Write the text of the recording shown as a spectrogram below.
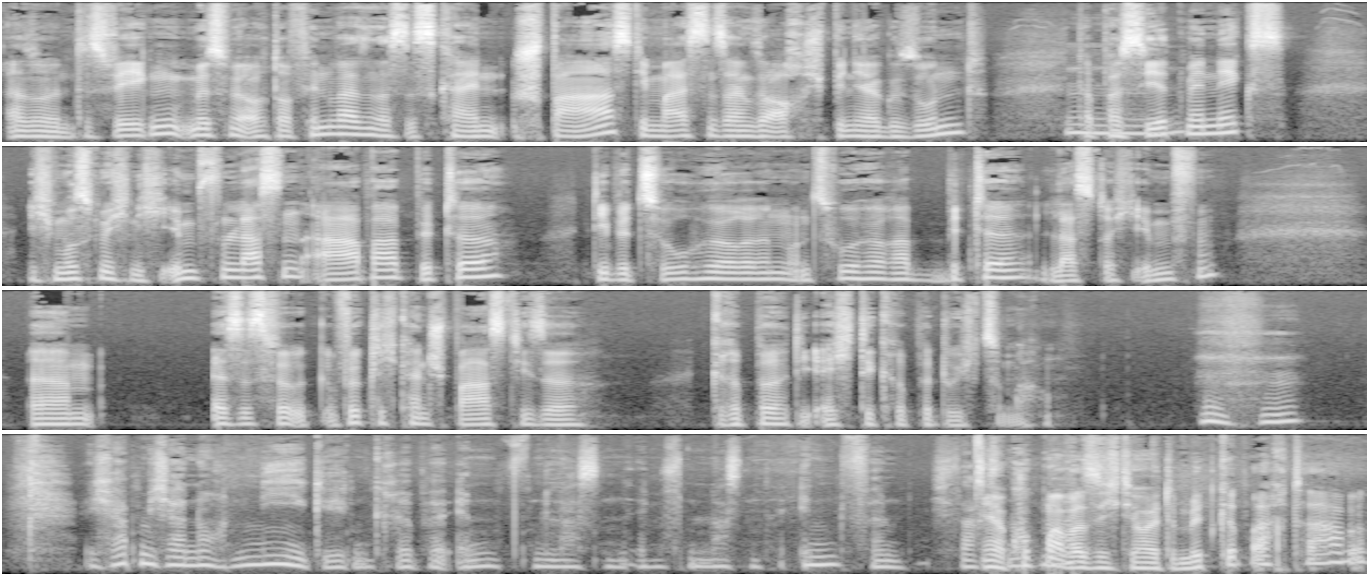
Also deswegen müssen wir auch darauf hinweisen, das ist kein Spaß. Die meisten sagen so, ach, ich bin ja gesund, da mhm. passiert mir nichts. Ich muss mich nicht impfen lassen, aber bitte, liebe Zuhörerinnen und Zuhörer, bitte lasst euch impfen. Ähm, es ist wirklich kein Spaß, diese Grippe, die echte Grippe durchzumachen. Mhm. Ich habe mich ja noch nie gegen Grippe impfen lassen, impfen lassen, impfen. Ich sag's ja, guck mal, was ich dir heute mitgebracht habe.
